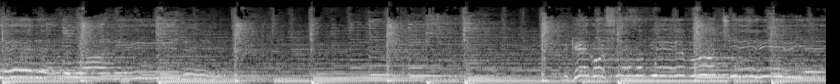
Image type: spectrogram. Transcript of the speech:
ခဲ့တဲ့ဘဝလေးတွေတကယ်ကိုစင်မပြေဘူးချစ်ရဲ့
